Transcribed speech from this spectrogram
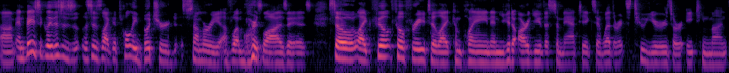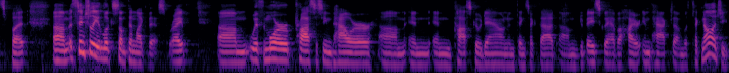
Um, and basically, this is this is like a totally butchered summary of what Moore's law is. So, like, feel feel free to like complain, and you get to argue the semantics and whether it's two years or 18 months. But um, essentially, it looks something like this, right? Um, with more processing power um, and and costs go down and things like that um, to basically have a higher impact um, with technology.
